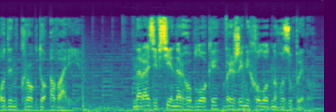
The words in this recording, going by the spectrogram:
один крок до аварії. Наразі всі енергоблоки в режимі холодного зупину.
